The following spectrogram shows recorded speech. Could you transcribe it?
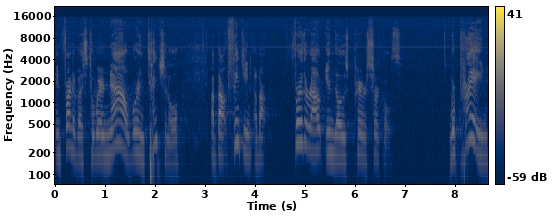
in front of us to where now we're intentional about thinking about further out in those prayer circles. We're praying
